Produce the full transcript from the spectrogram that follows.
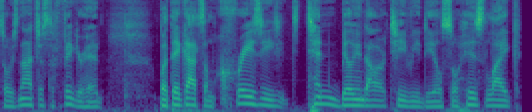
So he's not just a figurehead. But they got some crazy $10 billion TV deal. So his, like,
